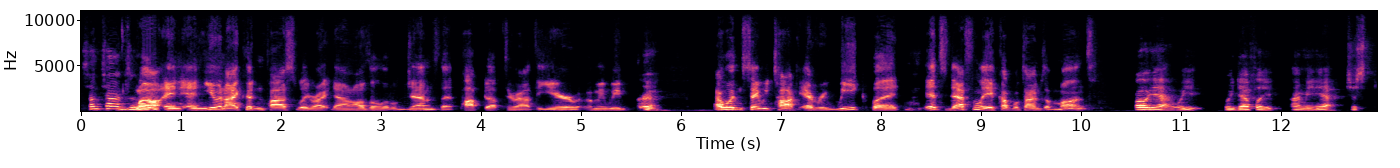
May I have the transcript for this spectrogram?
sometimes. Well, we, and, and you and I couldn't possibly write down all the little gems that popped up throughout the year. I mean, we, I wouldn't say we talk every week, but it's definitely a couple times a month. Oh yeah, we we definitely. I mean, yeah, just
